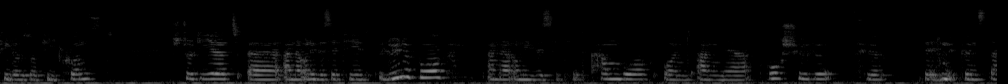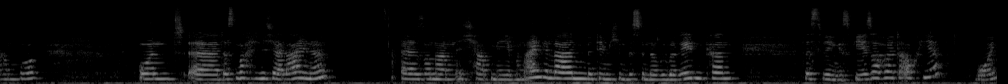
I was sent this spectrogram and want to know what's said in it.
Philosophie, Kunst studiert äh, an der Universität Lüneburg, an der Universität Hamburg und an der Hochschule für Bildende Künste Hamburg. Und äh, das mache ich nicht alleine, äh, sondern ich habe mir jemanden eingeladen, mit dem ich ein bisschen darüber reden kann. Deswegen ist Gesa heute auch hier. Moin.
